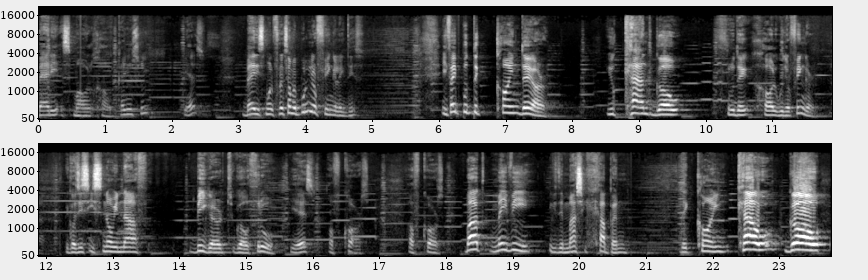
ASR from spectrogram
Very small hole. Can you see? Yes? Very small. For example, pull your finger like this. If I put the coin there, you can't go through the hole with your finger because it's, it's not enough bigger to go through. Yes, of course, of course. But maybe if the magic happen, the coin can go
